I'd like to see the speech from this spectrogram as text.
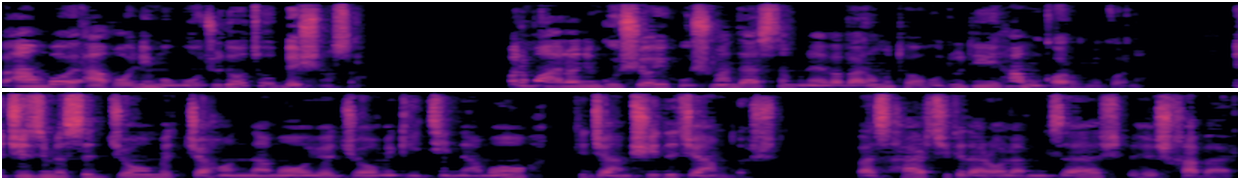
و انواع اقالیم و موجودات رو بشناسن. حالا ما الان این گوشی های هوشمند دستمونه و برامون تا حدودی همون کار رو می‌کنه. یه چیزی مثل جام جهان نما یا جام گیتی نما که جمشید جمع داشت و از هر چی که در عالم میگذشت بهش خبر.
